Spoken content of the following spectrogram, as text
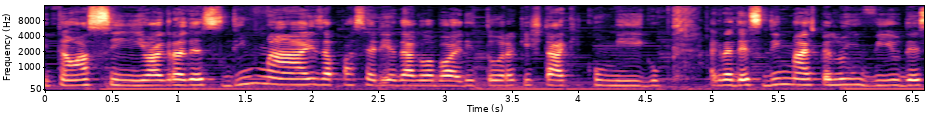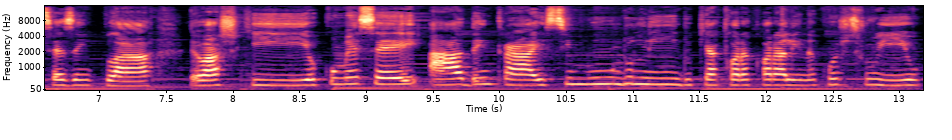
Então, assim, eu agradeço demais a parceria da Global Editora que está aqui comigo. Agradeço demais pelo envio desse exemplar. Eu acho que eu comecei a adentrar esse mundo lindo que a Cora Coralina construiu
